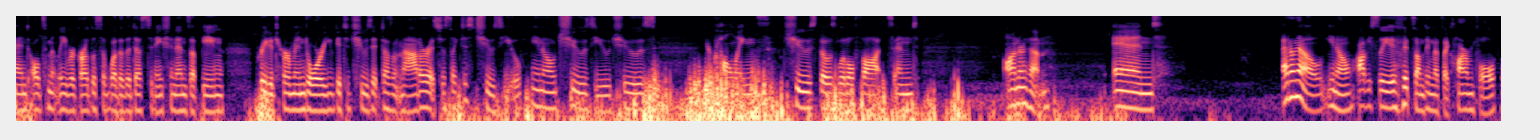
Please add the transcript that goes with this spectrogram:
and ultimately regardless of whether the destination ends up being predetermined or you get to choose it doesn't matter it's just like just choose you you know choose you choose your callings, choose those little thoughts and honor them. And I don't know, you know, obviously, if it's something that's like harmful,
